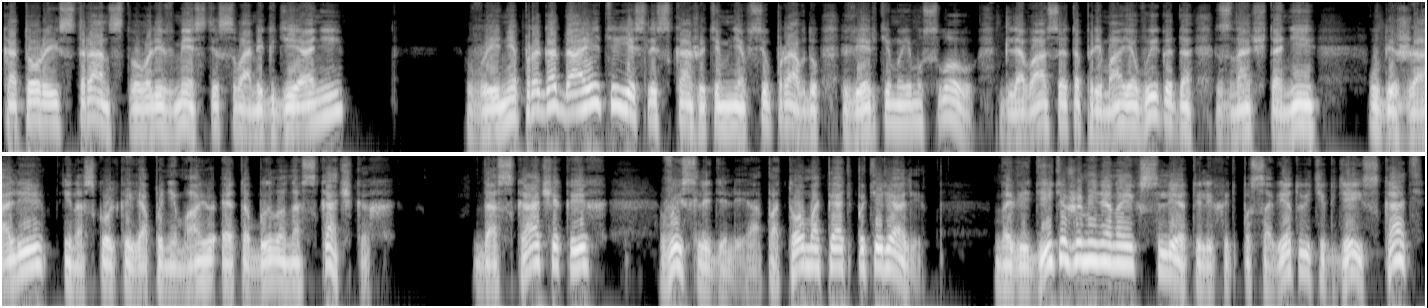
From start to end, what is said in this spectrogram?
которые странствовали вместе с вами, где они?» Вы не прогадаете, если скажете мне всю правду. Верьте моему слову. Для вас это прямая выгода. Значит, они убежали, и, насколько я понимаю, это было на скачках. До скачек их выследили, а потом опять потеряли. Наведите же меня на их след или хоть посоветуйте, где искать.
